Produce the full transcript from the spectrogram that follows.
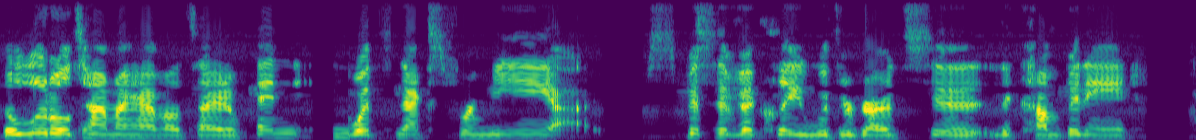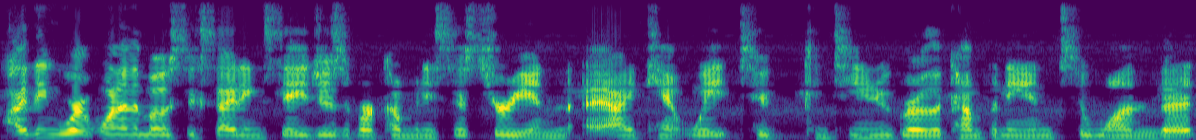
the little time i have outside of and what's next for me uh, specifically with regards to the company i think we're at one of the most exciting stages of our company's history and i can't wait to continue to grow the company into one that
